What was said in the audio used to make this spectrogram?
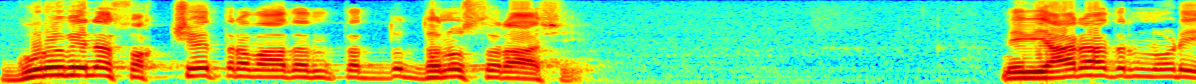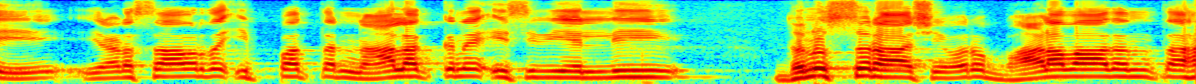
ಗುರುವಿನ ಸ್ವಕ್ಷೇತ್ರವಾದಂಥದ್ದು ಧನುಸ್ಸು ರಾಶಿ. ನೀವು ಯಾರಾದರೂ ನೋಡಿ, ಎರಡು ಸಾವಿರದ ಇಪ್ಪತ್ತ ನಾಲ್ಕನೇ ಇಸವಿಯಲ್ಲಿ ಧನುಸ್ಸು ರಾಶಿಯವರು ಭಾಳವಾದಂತಹ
